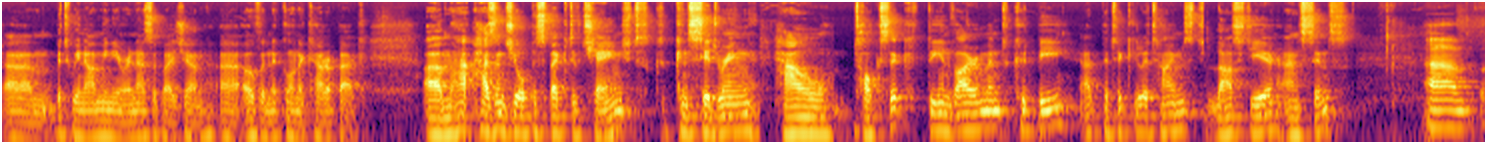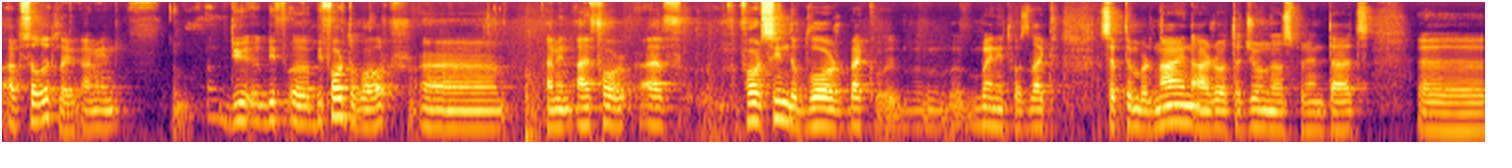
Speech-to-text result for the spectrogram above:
um, between Armenia and Azerbaijan uh, over Nagorno Karabakh. Um, ha- hasn't your perspective changed considering how toxic the environment could be at particular times last year and since? Um, absolutely. I mean, do, uh, before the war, uh, I mean, I for I've foreseen the war back when it was like September 9. I wrote a journal sprint that uh,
